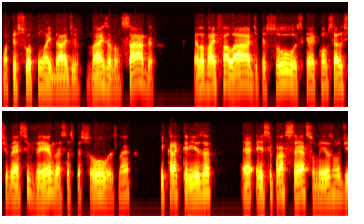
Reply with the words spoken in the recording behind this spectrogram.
uma pessoa com a idade mais avançada, ela vai falar de pessoas que é como se ela estivesse vendo essas pessoas, né? E caracteriza é, esse processo mesmo de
